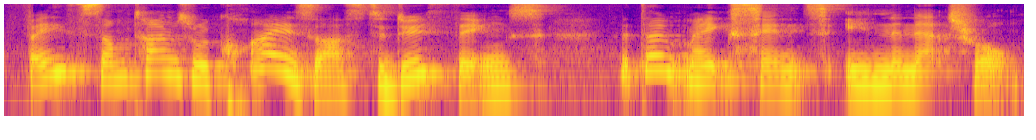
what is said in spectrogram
Faith sometimes requires us to do things that don't make sense in the natural.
